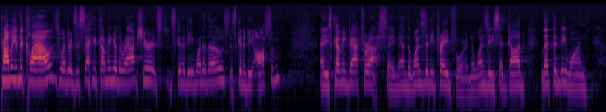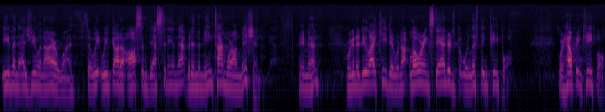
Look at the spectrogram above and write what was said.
probably in the clouds, whether it's the second coming or the rapture. It's, it's going to be one of those. It's going to be awesome. And he's coming back for us. Amen. The ones that he prayed for and the ones that he said, God, let them be one, even as you and I are one. So we, we've got an awesome destiny in that. But in the meantime, we're on mission. Amen. We're going to do like he did. We're not lowering standards, but we're lifting people. We're helping people.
